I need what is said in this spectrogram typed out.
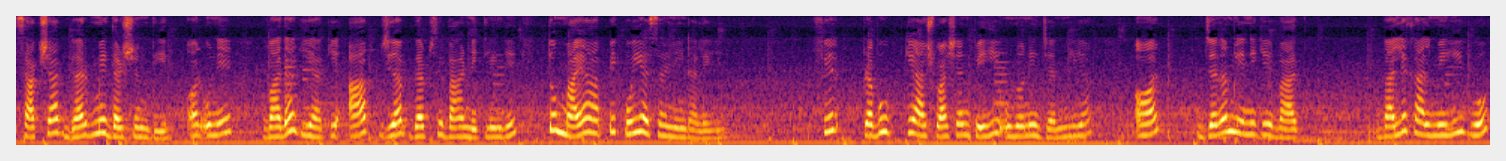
साक्षात गर्भ में दर्शन दिए और उन्हें वादा किया कि आप जब गर्भ से बाहर निकलेंगे तो माया आप पे कोई असर नहीं डालेगी। फिर प्रभु के आश्वासन पे ही उन्होंने जन्म लिया और जन्म लेने के बाद बाल्यकाल में ही वो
